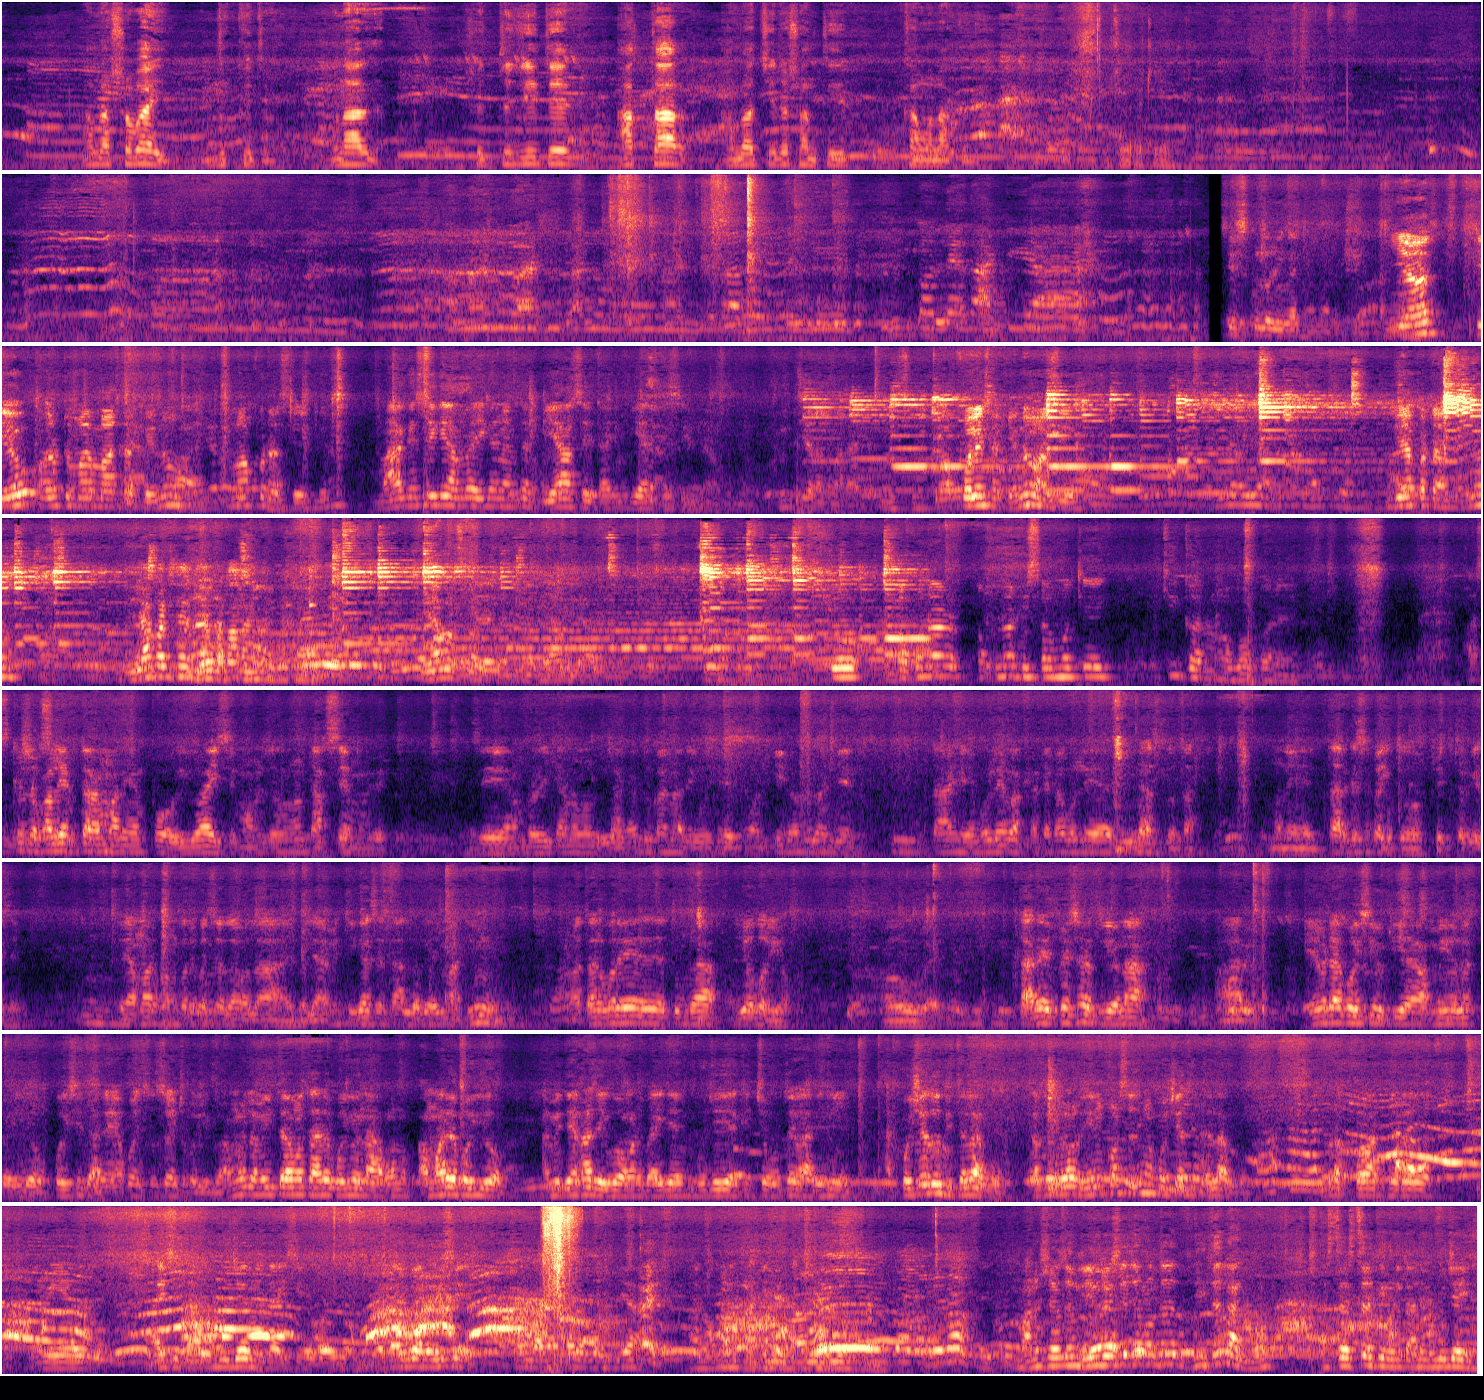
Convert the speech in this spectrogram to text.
আমরা সবাই দুঃখিত। ওনার সত্যজিতের আত্মার আমরা চিরশান্তি কামনা করি। ইয়াত কেউ আর তোমার মা থাকে ন? মা কোন আছে মা গেছে কি আমরা এখানে একটা বিয়া আছে তাই বিয়া গেছি। অকলে থাকে ন আজি বিয়া পতা নাই ন? তো আপোনাৰ আপোনাৰ হিচাপমতে কি কাৰণ হ'ব পাৰে আজকে সকালে একটা মানে ইয়ে আইছে ডাকছে যে আমরা এখানে লাগা দোকান ওই যে তোমার টিনা দোকান যে তা হে বলে লাখা টাকা বলে ঋণ আসলো তার। মানে তার কাছে পাইতো ট্রেক্টর গেছে তো আমার ফোন করে পয়সা বলা বলে আমি ঠিক আছে তার লগে আমি মাতিমু। মাতার পরে তোমরা ইয়ে করিও। তারে প্রেশার দিও না। আর এবারটা কইছি উঠিয়া আমি হলে কইছি তারে কই সুসাইড করিব আমি বললাম এটা আমার তারে কইও না আমারে কইও আমি দেখা যাইব আমার বাইরে বুঝে কিছু করতে পারিনি আর পয়সা তো দিতে লাগবে। তাতে ঋণ করছে পয়সা দিতে লাগবো। এবার খাওয়ার পরে আমি আইসি তারে বুঝে নিতে আইসি রয়েছে মানুষের ঋণ রয়েছে যখন দিতে লাগবো। আস্তে আস্তে তিনি তাহলে বুঝাই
